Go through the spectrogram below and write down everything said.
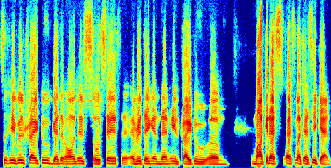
So he will try to gather all his sources everything and then he'll try to um, market as as much as he can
